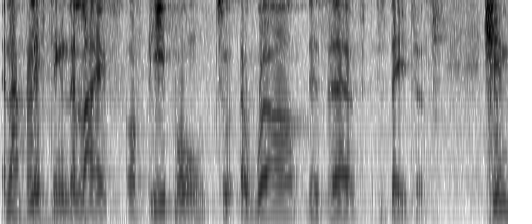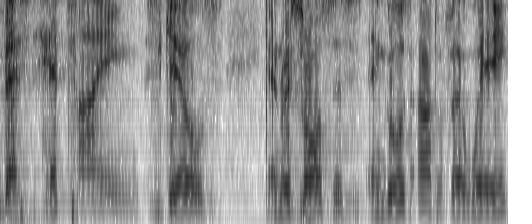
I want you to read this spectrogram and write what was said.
and uplifting the lives of people to a well deserved status. She invests her time, skills, and resources and goes out of her way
